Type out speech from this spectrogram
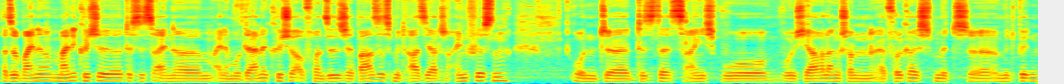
Also meine, meine Küche, das ist eine, eine moderne Küche auf französischer Basis mit asiatischen Einflüssen. Und äh, das ist das eigentlich, wo, wo ich jahrelang schon erfolgreich mit, äh, mit bin.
